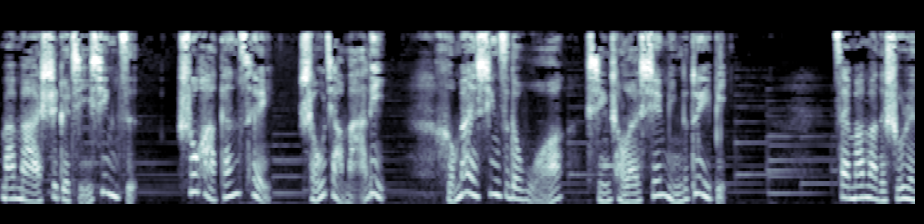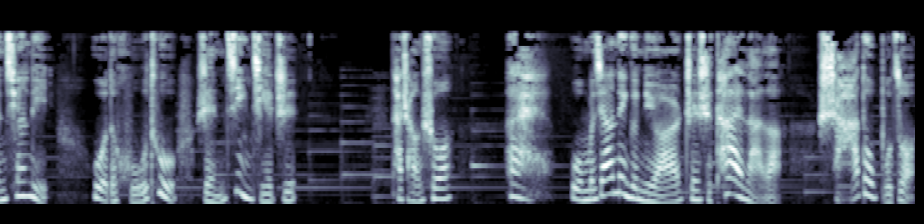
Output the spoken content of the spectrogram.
妈妈是个急性子，说话干脆，手脚麻利，和慢性子的我形成了鲜明的对比。在妈妈的熟人圈里，我的糊涂人尽皆知。她常说：“哎。”我们家那个女儿真是太懒了，啥都不做，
